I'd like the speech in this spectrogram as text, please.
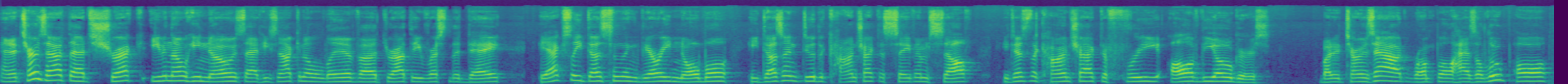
And it turns out that Shrek, even though he knows that he's not going to live uh, throughout the rest of the day, he actually does something very noble. He doesn't do the contract to save himself. He does the contract to free all of the ogres. But it turns out Rumple has a loophole.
